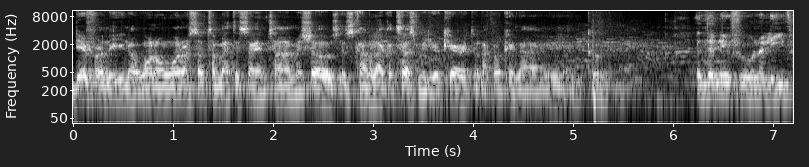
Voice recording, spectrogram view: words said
differently, you know, one on one or sometimes at the same time, it shows. It's kind of like a testament of your character. Like, okay, now you know, cool. And then if you want to leave,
